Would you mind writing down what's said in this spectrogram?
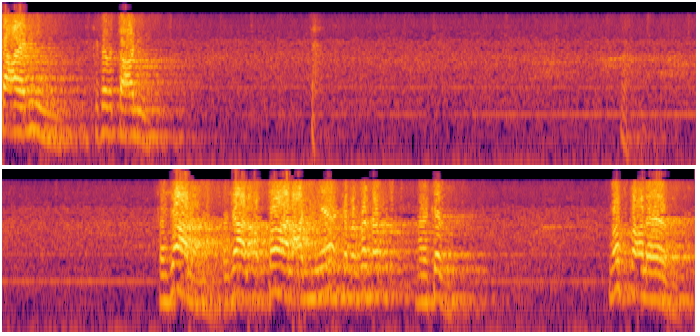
تعاليم كتاب التعاليم. فجعل فجعل الطاعة العمياء كما ذكر هكذا. نص على هذا.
